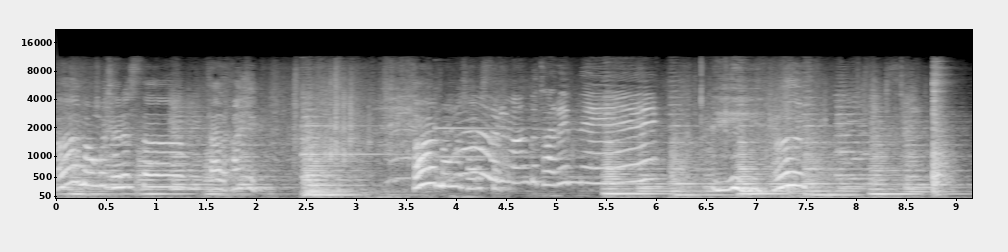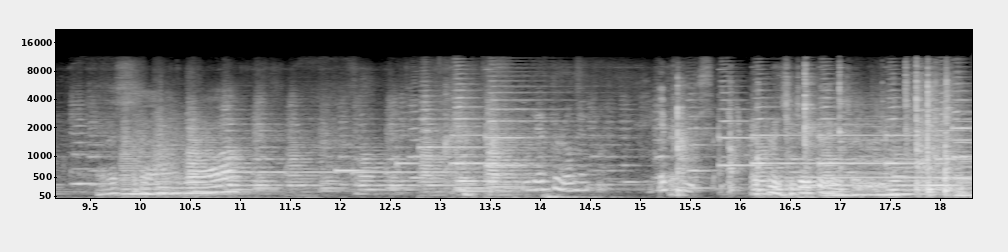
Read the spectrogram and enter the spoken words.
아 망고 잘했어. 자 간식. 아 망고 잘했어. 우리 망고 잘했네. 아, 잘했어 망고 애플 너무 예뻐. 예쁘게 생겼어. 애플은 진짜 예쁘게 생겼어요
